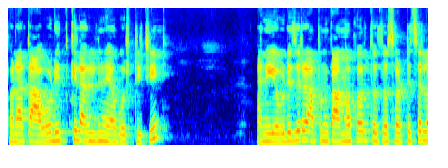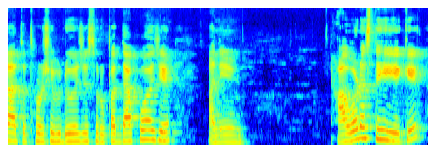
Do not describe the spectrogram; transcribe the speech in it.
पण आता आवड इतकी लागली नाही या गोष्टीची. आणि एवढे जर आपण कामं करतो तसं वाटते चला आता थोडेसे व्हिडिओच्या स्वरूपात दाखवायचे. आणि आवड असते ही एक एक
